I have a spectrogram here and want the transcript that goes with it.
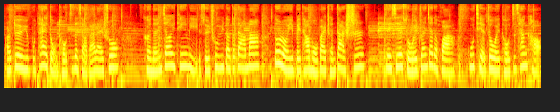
而对于不太懂投资的小白来说，可能交易厅里随处遇到的大妈都容易被他膜拜成大师。那些所谓专家的话，姑且作为投资参考。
